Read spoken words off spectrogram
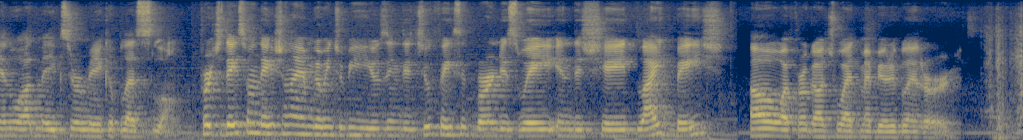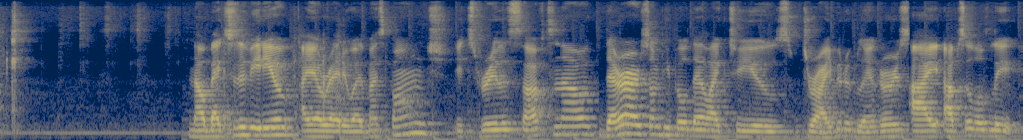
and what makes your makeup last long. For today's foundation, I am going to be using the Too Faced Born This Way in the shade Light Beige. Oh, I forgot to add my beauty blender. Now back to the video, I already wet my sponge, it's really soft now. There are some people that like to use dry beauty blenders. I absolutely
